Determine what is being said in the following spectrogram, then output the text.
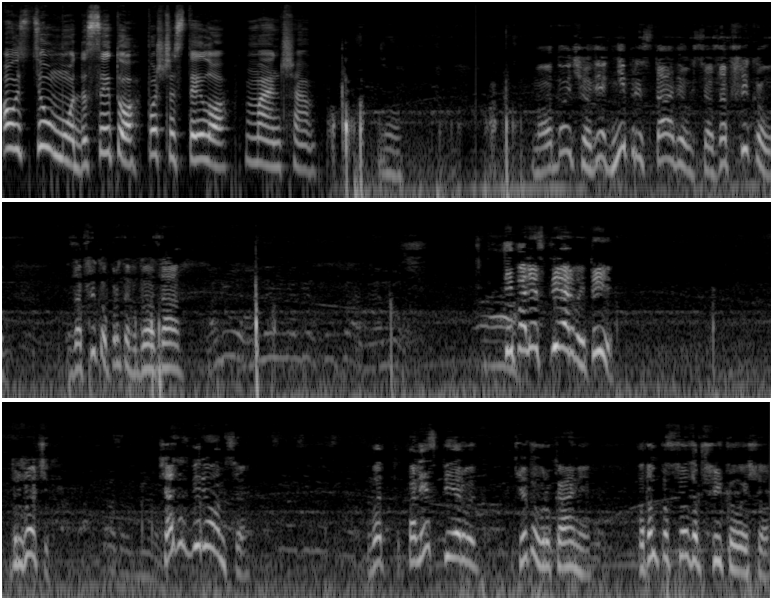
А ось цьому одеситу пощастило менше. Ну, Молодой человек не представился, запшикал, запшикал просто в глаза. Ты полез первый, ты! Дружочек, сейчас разберемся. Вот полез первый, чекал руками, потом все запшикал еще.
